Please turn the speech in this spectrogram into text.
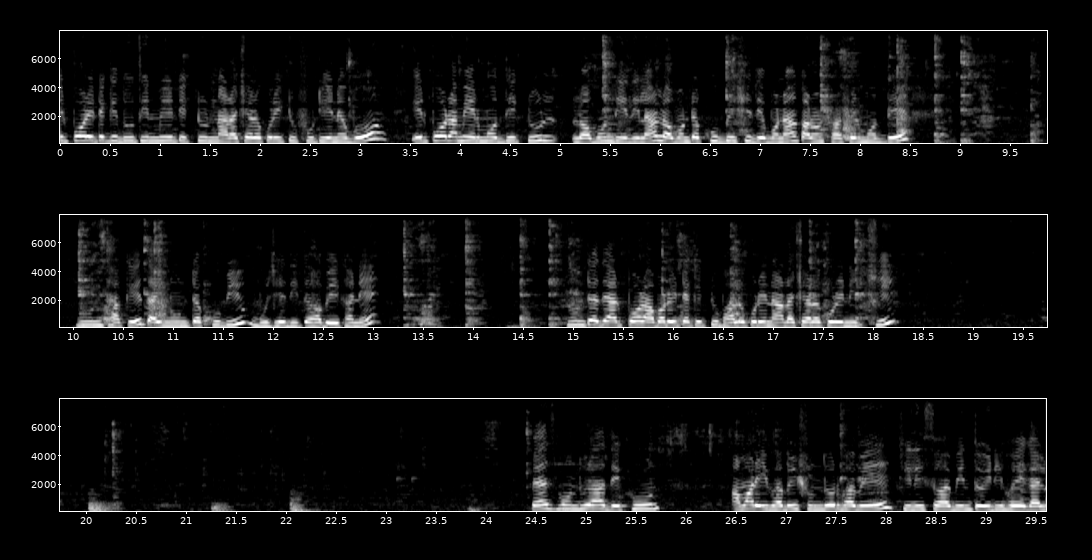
এরপর এটাকে দু তিন মিনিট একটু নাড়াচাড়া করে একটু ফুটিয়ে নেব। এরপর আমি এর মধ্যে একটু লবণ দিয়ে দিলাম। লবণটা খুব বেশি দেব না, কারণ সসের মধ্যে নুন থাকে, তাই নুনটা খুবই বুঝে দিতে হবে এখানে। নুনটা দেওয়ার পর আবার এটাকে একটু ভালো করে নাড়াচাড়া করে নিচ্ছি। ব্যাস বন্ধুরা, দেখুন, আমার এইভাবে সুন্দরভাবে চিলি সয়াবিন তৈরি হয়ে গেল।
